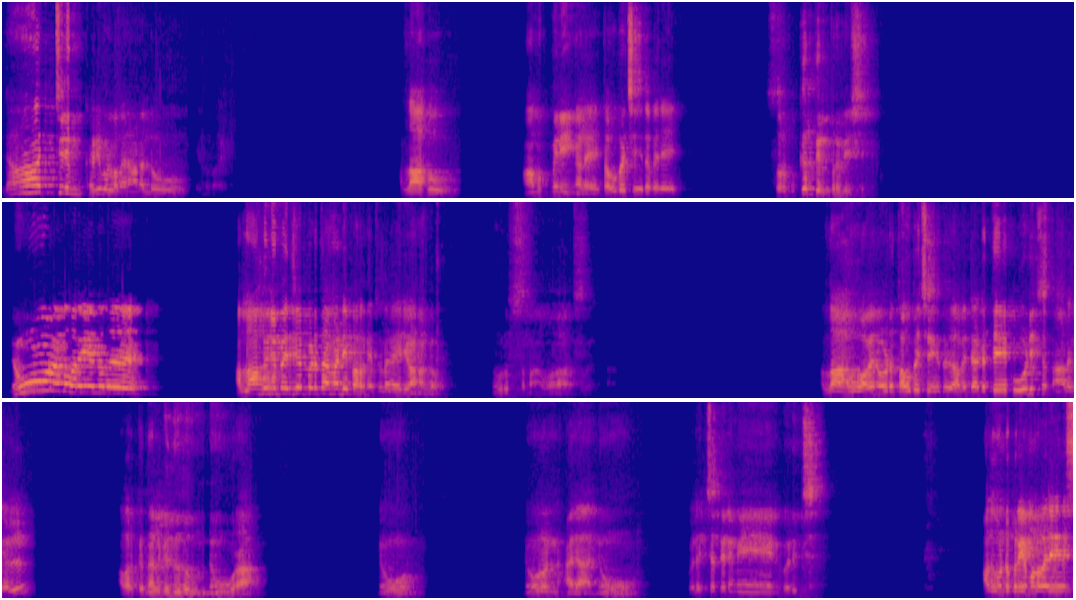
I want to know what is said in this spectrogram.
എല്ലാറ്റിനും കഴിവുള്ളവനാണല്ലോ എന്ന് പറയും. അള്ളാഹു ആ മുക്മിനീങ്ങളെ തൗബ ചെയ്തവരെ സ്വർഗത്തിൽ പ്രവേശിക്കും നൂർ എന്ന് പറയുന്നത് അള്ളാഹുവിനെ പരിചയപ്പെടുത്താൻ വേണ്ടി പറഞ്ഞിട്ടുള്ള കാര്യമാണല്ലോ. നൂറ് അള്ളാഹു അവനോട് തൗബ ചെയ്ത് അവന്റെ അടുത്തേക്ക് ഓടിച്ചെന്ന ആളുകൾ അവർക്ക് നൽകുന്നതും നൂറാണ്. നൂർ. നൂറുൻ അല നൂർ. വെളിച്ചത്തിന് മേൽ വെളിച്ചം. അതുകൊണ്ട് പ്രിയമുള്ളവരെ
